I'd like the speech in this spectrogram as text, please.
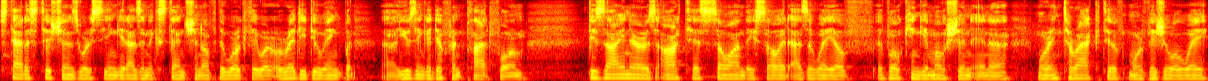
Statisticians were seeing it as an extension of the work they were already doing, but uh, using a different platform designers, artists, so on, they saw it as a way of evoking emotion in a more interactive, more visual way.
